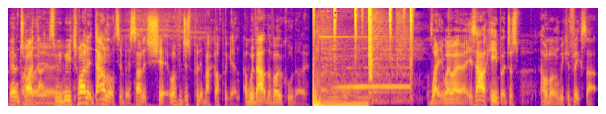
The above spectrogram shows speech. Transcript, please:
We haven't tried. Oh, that, because yeah, we, yeah. we tried it down an octave, but it sounded shit. What if we just put it back up again? And without the vocal though. Wait, wait, wait, wait. It's out of key, but just, hold on, we can fix that.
